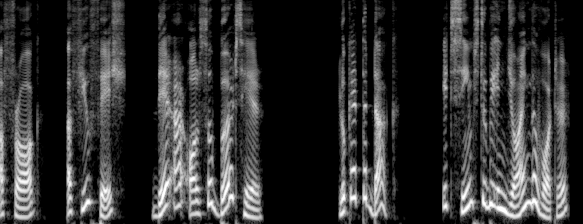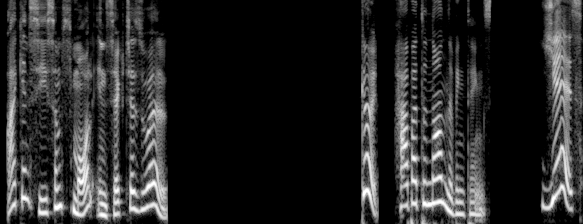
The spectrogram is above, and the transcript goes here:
a frog, a few fish. There are also birds here. Look at the duck. It seems to be enjoying the water. I can see some small insects as well. How about the non living things? Yes,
